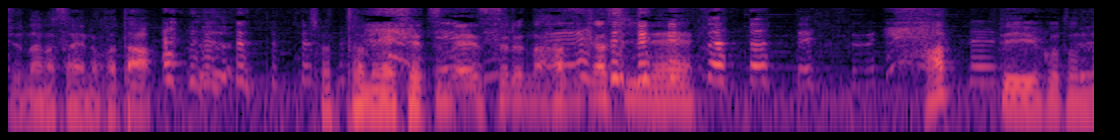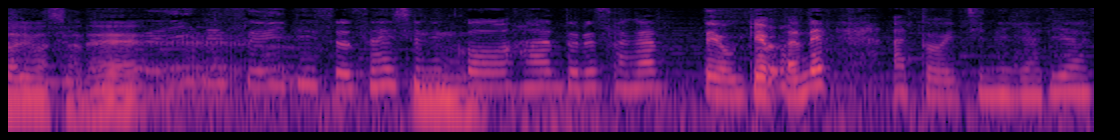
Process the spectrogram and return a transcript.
47歳の方。ちょっとね説明するの恥ずかしいね。はっていうことになりますよね。いいですよいいです。よ最初にこう、ハードル下がっておけばねあと1年やりやす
